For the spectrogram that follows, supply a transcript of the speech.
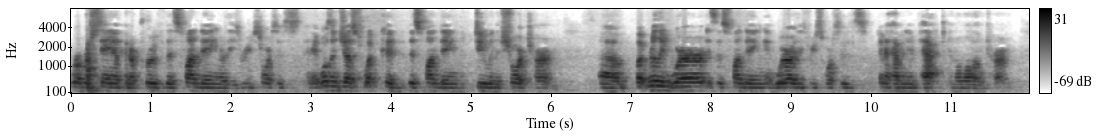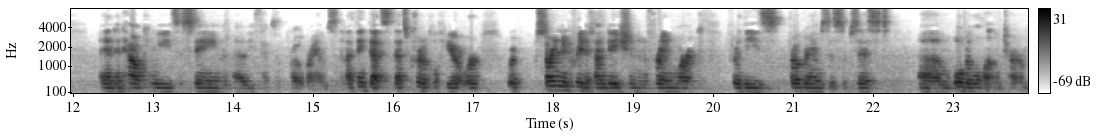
rubber stamp and approve this funding or these resources, and it wasn't just what could this funding do in the short term, um, but really where is this funding and where are these resources going to have an impact in the long term. and, and how can we sustain uh, these types of programs. And I think that's that's critical here. We're we're starting to create a foundation and a framework for these programs to subsist um, over the long term,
